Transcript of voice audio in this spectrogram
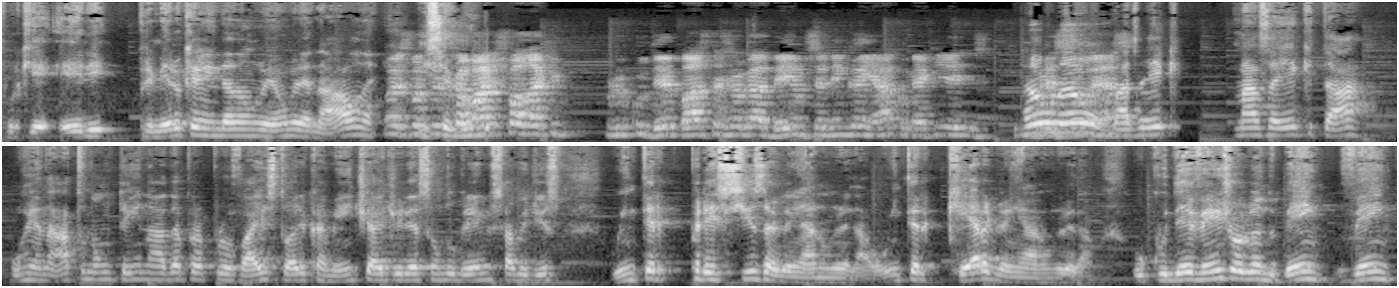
porque ele, primeiro que ele ainda não ganhou um Grenal, né? Mas vocês segundo- acabaram de falar que pro Cudê basta jogar bem, não precisa nem ganhar. Como é que. Não, não, é mas aí, que- mas aí é que tá. O Renato não tem nada pra provar historicamente, a direção do Grêmio sabe disso. O Inter precisa ganhar no Grenal. O Inter quer ganhar no Grenal. O Cudê vem jogando bem, vem,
